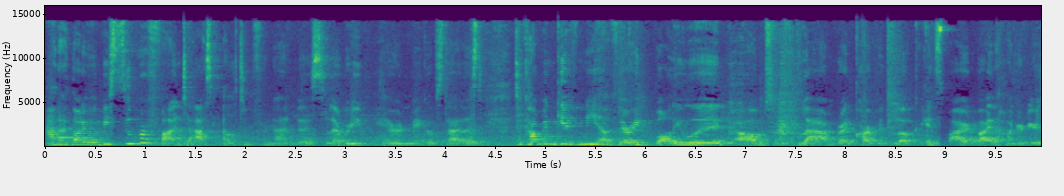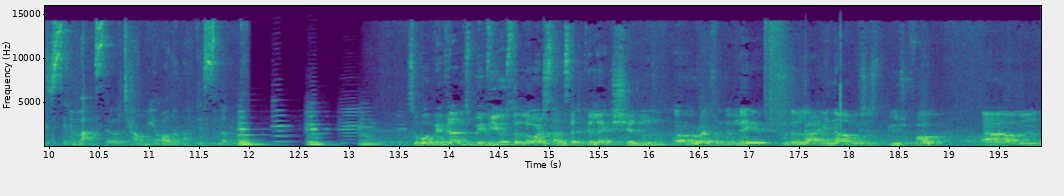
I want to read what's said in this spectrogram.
and I thought it would be super fun to ask Elton Fernandez, celebrity hair and makeup stylist, to come and give me a very Bollywood um, sort of glam red carpet look inspired by the 100 Years of Cinema. So tell me all about this look. So what we've done is we've used the L'Or Sunset collection, uh, right from the lips to the liner, which is beautiful. Um,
